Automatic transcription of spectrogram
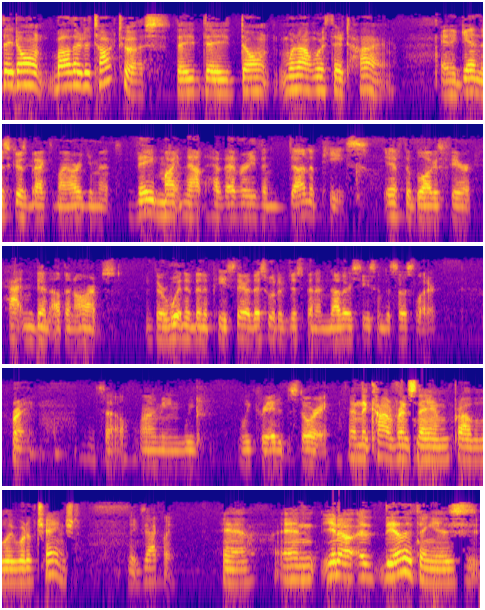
they don't bother to talk to us. They they don't. We're not worth their time. And again, this goes back to my argument. They might not have ever even done a piece if the blogosphere hadn't been up in arms. There wouldn't have been a piece there, this would have just been another cease and desist letter. Right. So, I mean, we we created the story. And the conference name probably would have changed. Exactly. Yeah. And, you know, uh, the other thing is,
